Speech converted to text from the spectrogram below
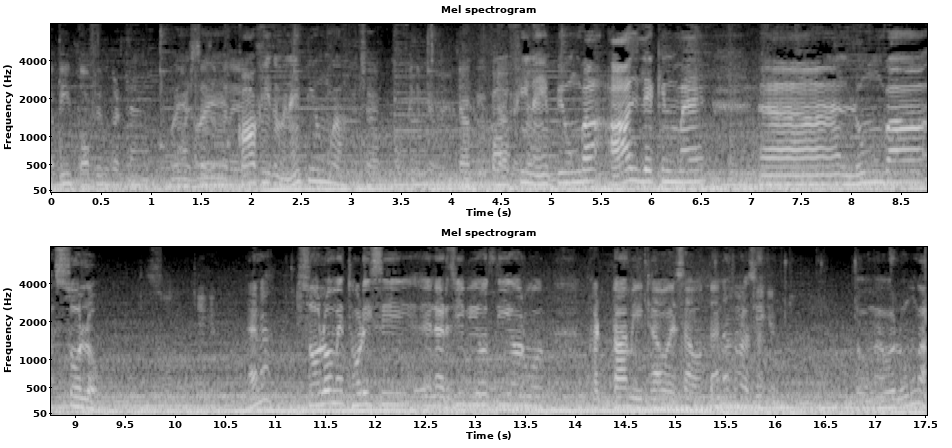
अभी कॉफ़ी भी करते हैं। कॉफ़ी तो मैं नहीं पीऊँगा। अच्छा कॉफ़ी नहीं पीऊँगा आज लेकिन मैं लूँगा सोलो। है ना? सोलो में थोड़ी सी एनर्जी भी होती है और वो खट्टा मीठा वैसा होता है ना थोड़ा सा तो मैं वो लूँगा।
